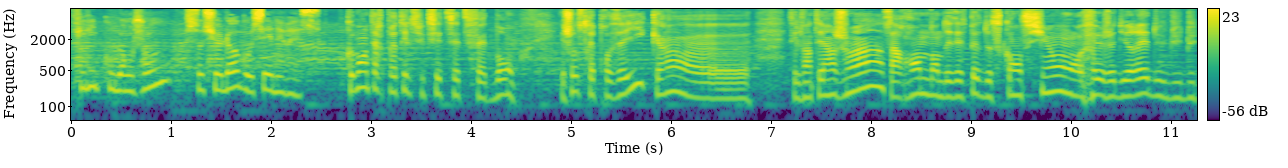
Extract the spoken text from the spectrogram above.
Philippe Coulangeon, sociologue au CNRS. Comment interpréter le succès de cette fête? Bon, des choses très prosaïques. Hein, euh, c'est le 21 juin, ça rentre dans des espèces de scansions, je dirais, du,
